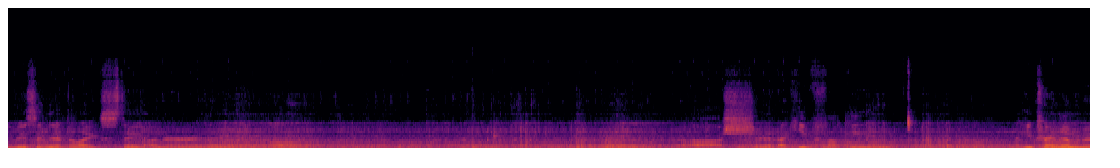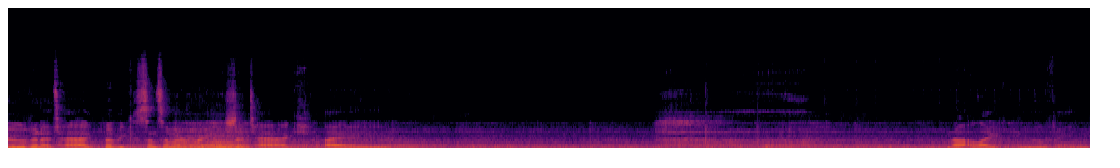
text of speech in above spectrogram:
You basically have to like stay under, I think. Ah shit, I keep fucking... I keep trying to move and attack, but because since I'm a ranged attack, I... not like moving.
